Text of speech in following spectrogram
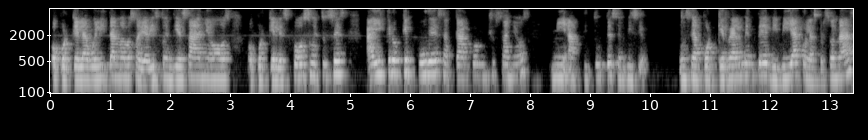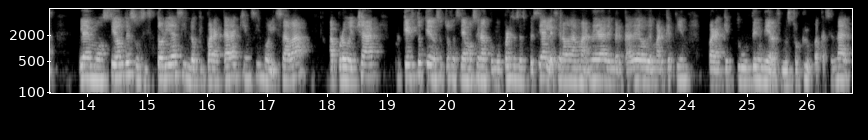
o porque la abuelita no los había visto en 10 años o porque el esposo. Entonces, ahí creo que pude sacar por muchos años mi actitud de servicio. O sea, porque realmente vivía con las personas la emoción de sus historias y lo que para cada quien simbolizaba, aprovechar, porque esto que nosotros hacíamos eran como precios especiales, era una manera de mercadeo, de marketing para que tú te unieras a nuestro club vacacional,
